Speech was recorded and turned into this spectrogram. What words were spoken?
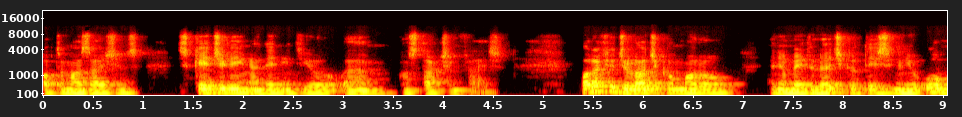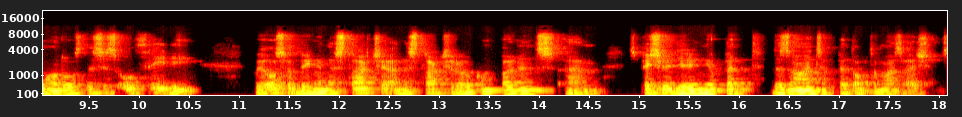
optimizations, scheduling, and then into your um, construction phase. Part of your geological model and your metallurgical testing and your ore models, this is all 3D. We also bring in the structure and the structural components um, especially during your pit designs and pit optimizations.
